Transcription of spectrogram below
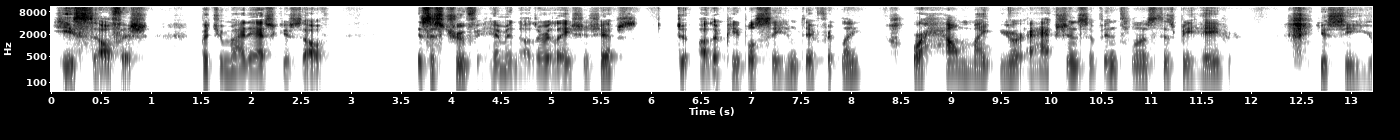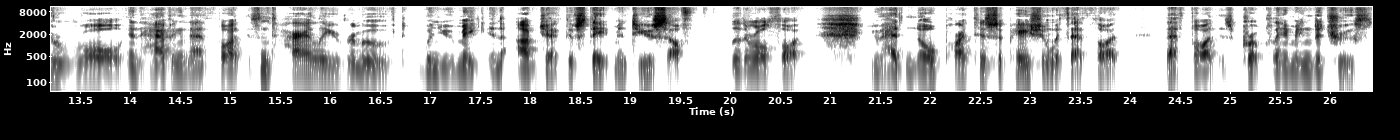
He's selfish. But you might ask yourself, is this true for him in other relationships? Do other people see him differently? Or how might your actions have influenced his behavior? You see, your role in having that thought is entirely removed when you make an objective statement to yourself literal thought. You had no participation with that thought. That thought is proclaiming the truth.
